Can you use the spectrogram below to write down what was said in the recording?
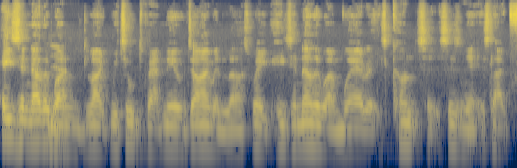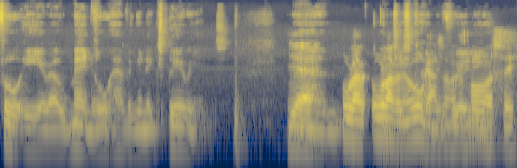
He's another Yeah. one like we talked about Neil Diamond last week. He's another one where it's concerts, isn't it? It's like forty-year-old men all having an experience. yeah, Um, all, all having an orgasm of really- Morrissey.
